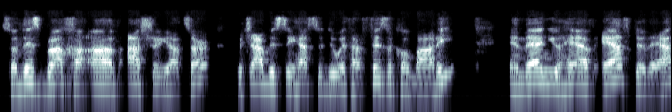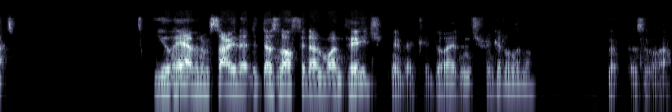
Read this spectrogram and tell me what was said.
So this bracha of Asher Yatzar, which obviously has to do with our physical body, and then you have after that, you have, and I'm sorry that it does not all fit on one page. Maybe I could go ahead and shrink it a little. No, it doesn't allow.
